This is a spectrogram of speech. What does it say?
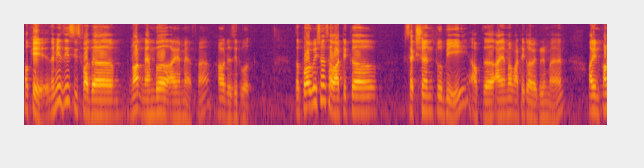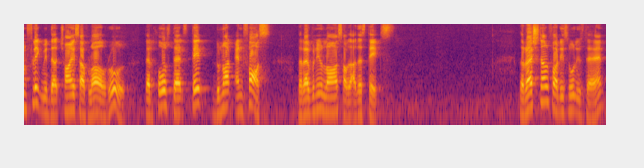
Okay, that means this is for the not member IMF. Huh? How does it work? The provisions of Article Section 2B of the IMF Article of Agreement are in conflict with the choice of law or rule that holds that state do not enforce the revenue laws of the other states. The rationale for this rule is that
